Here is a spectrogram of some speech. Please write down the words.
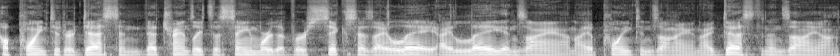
appointed or destined, that translates the same word that verse 6 says, I lay. I lay in Zion. I appoint in Zion. I destine in Zion.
